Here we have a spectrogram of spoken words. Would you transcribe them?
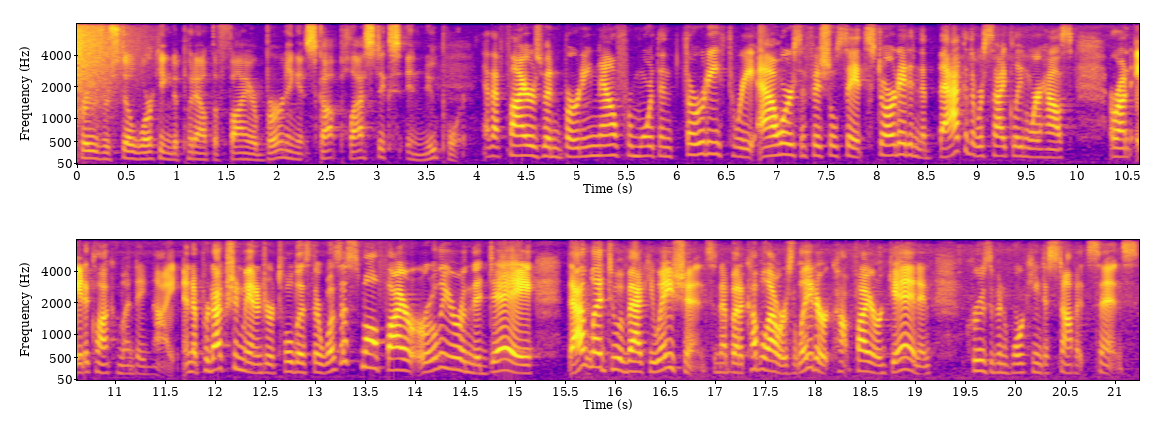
Crews are still working to put out the fire burning at Scott Plastics in Newport. Now that fire's been burning now for more than 33 hours. Officials say it started in the back of the recycling warehouse around 8 o'clock Monday night. And a production manager told us there was a small fire earlier in the day that led to evacuations. But a couple hours later, it caught fire again and crews have been working to stop it since.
